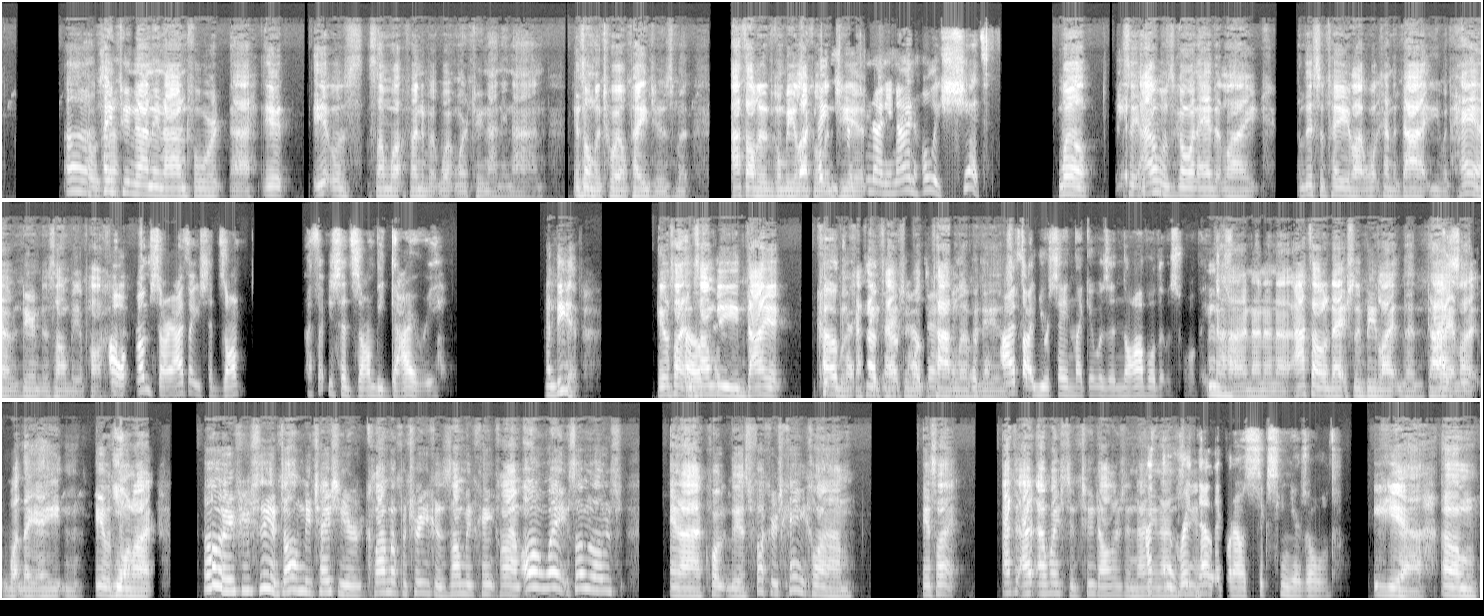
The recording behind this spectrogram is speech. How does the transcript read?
Uh, paid that- two ninety nine for it. Uh, it it was somewhat funny, but wasn't worth two ninety nine. It's only twelve pages, but I thought it was gonna be like a legit. Two ninety nine. Holy shit! Well, see, I was going at it like this will tell you like what kind of diet you would have during the zombie apocalypse. Oh. I'm sorry. I thought you said zom. I thought you said zombie diary. I did. It was like Oh, a zombie okay. Zombie diet cookbook. I think it's okay, actually what the title of it okay. is. I thought you were saying like it was a novel that was full of pages. No, no, no, no. I thought it'd actually be like the diet, like what they ate, and it was Yeah. more like, oh, if you see a zombie chasing you, climb up a tree because zombies can't climb. Oh, wait, some of those, and I quote this: "Fuckers can climb." It's like I, I, I wasted two dollars and I ninety could have written that like when I was 16 years old. Yeah. Um.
